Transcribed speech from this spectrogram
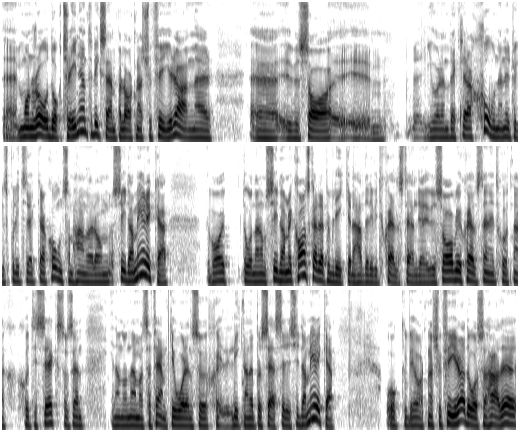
eh, Monroe-doktrinen till exempel 1824 när eh, USA eh, gör en deklaration, en utrikespolitisk deklaration som handlar om Sydamerika. Det var då när de sydamerikanska republikerna hade blivit självständiga. USA blev självständigt 1776 och sen inom de närmaste 50 åren så liknande processer i Sydamerika. Och vid 1824 då så hade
